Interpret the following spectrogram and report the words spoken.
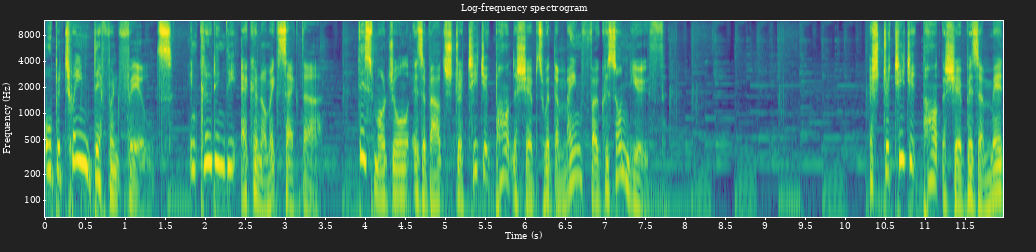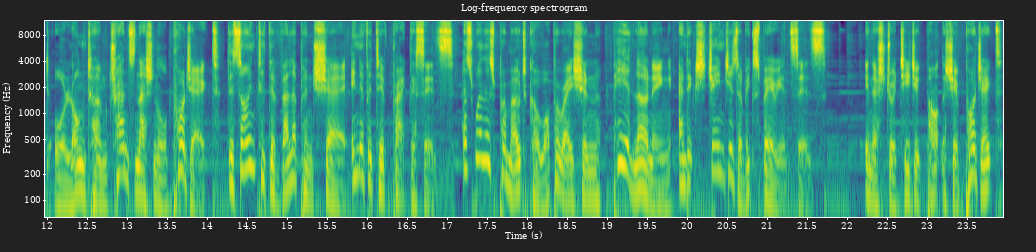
or between different fields, including the economic sector. This module is about strategic partnerships with the main focus on youth. A strategic partnership is a mid or long-term transnational project designed to develop and share innovative practices, as well as promote cooperation, peer learning and exchanges of experiences. In a strategic partnership project,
